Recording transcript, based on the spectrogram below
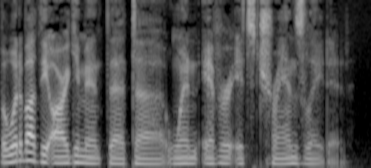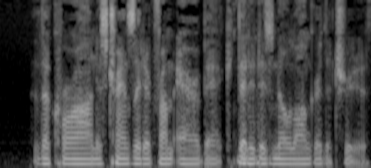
But what about the argument that uh, whenever it's translated, the Quran is translated from Arabic, that mm. it is no longer the truth,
